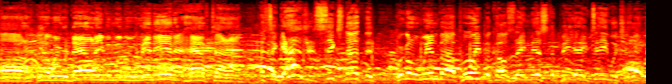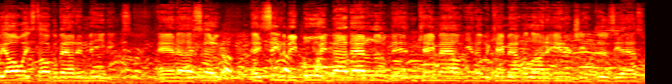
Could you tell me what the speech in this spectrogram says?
Uh, you know, we were down even when we went in at halftime. I said, guys, it's six nothing. We're going to win by a point because they missed the PAT, which is what we always talk about in meetings. And uh, so they seemed to be buoyed by that a little bit and came out. You know, we came out with a lot of energy, enthusiasm.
